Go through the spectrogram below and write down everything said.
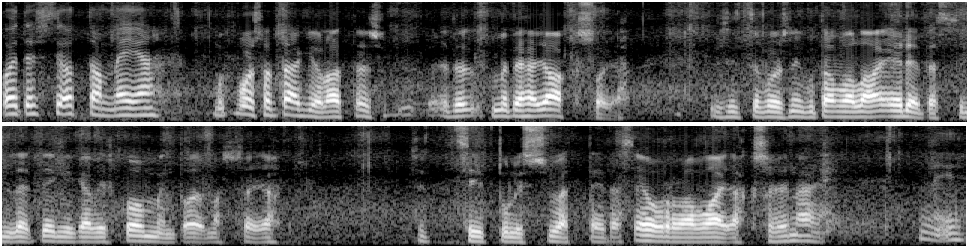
voi tietysti ottaa meidän Mutta voisihan tämäkin olla, että jos että me tehdään jaksoja, niin sitten se voisi niinku tavallaan edetä silleen, että jengi kävisi kommentoimassa ja sit siitä tulisi syötteitä seuraavaan jaksoon ja näin. niin,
